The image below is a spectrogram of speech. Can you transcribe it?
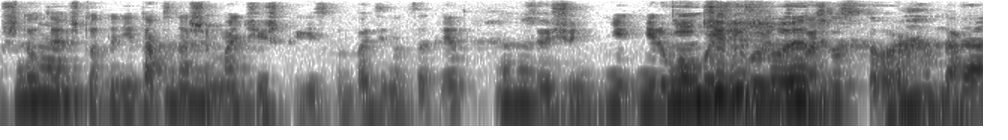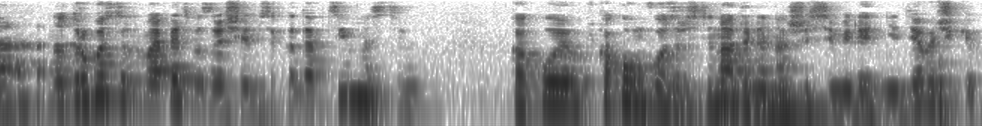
Что-то угу. что не так с нашим угу. мальчишкой, если он в 11 лет угу. все еще не, не любопытствует не в эту сторону. Да. да. Но с другой стороны, мы опять возвращаемся к адаптивности. Какой, в каком возрасте надо ли нашей семилетней девочке,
